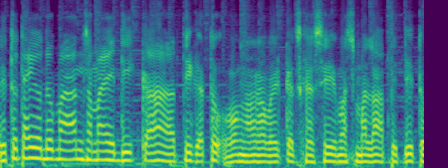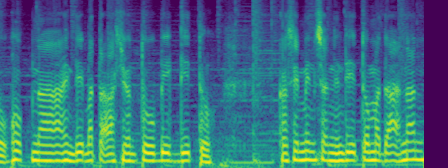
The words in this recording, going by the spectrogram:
Dito tayo dumaan sa may Dika Tigato mga kabarkads kasi mas malapit dito. Hope na hindi mataas yung tubig dito. Kasi minsan hindi ito madaanan.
